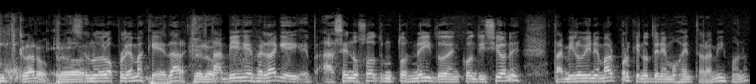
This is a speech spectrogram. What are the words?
claro, pero, es uno de los problemas que dar. también es verdad que hacer nosotros un torneito en condiciones también lo viene mal porque no tenemos gente ahora mismo, ¿no?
